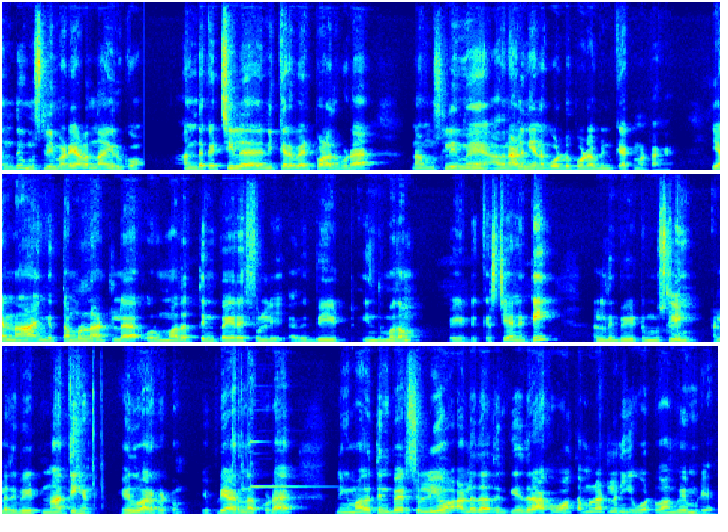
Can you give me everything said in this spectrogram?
வந்து முஸ்லீம் அடையாளம் தான் இருக்கும். அந்த கட்சியில் நிற்கிற வேட்பாளர் கூட நான் முஸ்லீமு அதனால நீ எனக்கு ஓட்டு போடு அப்படின்னு கேட்க மாட்டாங்க. ஏன்னா இங்கே தமிழ்நாட்டில் ஒரு மதத்தின் பெயரை சொல்லி அது பீட் இந்து மதம் பீட் கிறிஸ்டியானிட்டி அல்லது பீட் முஸ்லீம் அல்லது பீட் நாத்திகன் எதுவாக இருக்கட்டும் எப்படியா இருந்தால் கூட நீங்கள் மதத்தின் பெயர் சொல்லியோ அல்லது அதற்கு எதிராகவோ தமிழ்நாட்டில் நீங்கள் ஓட்டு வாங்கவே முடியாது.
